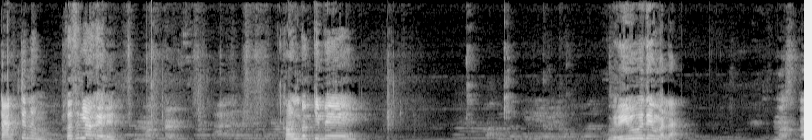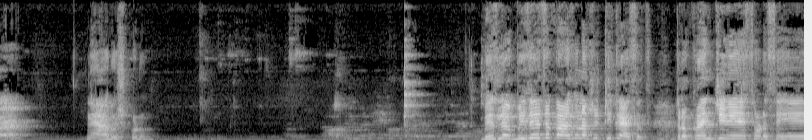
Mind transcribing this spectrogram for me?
टाकते ना मग. कसं लागेल? खाऊन बघ की बे. रिव्ह्यू दे मला. मस्त आहे. नाही आरुष भिजलं भिजायचं का अजून असं ठीक आहे तर क्रंचीने थोडस हे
